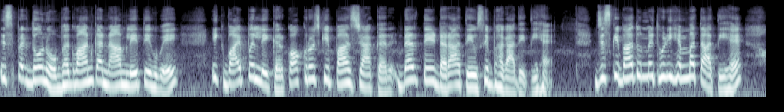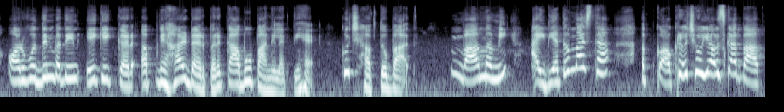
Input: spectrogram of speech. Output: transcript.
इस पर दोनों भगवान का नाम लेते हुए एक वाइपर लेकर कॉकरोच के पास जाकर डरते डराते उसे भगा देती हैं जिसके बाद उनमें थोड़ी हिम्मत आती है और वो दिन ब दिन एक एक कर अपने हर डर पर काबू पाने लगती हैं। कुछ हफ्तों बाद वाह मम्मी आइडिया तो मस्त था। अब कॉकरोच हो या उसका बाप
